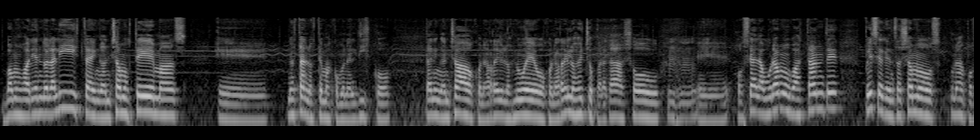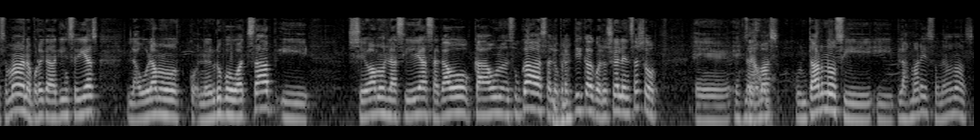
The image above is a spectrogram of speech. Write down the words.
vamos variando la lista, enganchamos temas, eh, no están los temas como en el disco, están enganchados con arreglos nuevos, con arreglos hechos para cada show. eh, o sea, laburamos bastante, pese a que ensayamos una vez por semana, por ahí cada 15 días, laburamos con el grupo de WhatsApp y llevamos las ideas a cabo cada uno en su casa, lo practica, cuando llega el ensayo eh, es nada más juntarnos y, y plasmar eso, nada más.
